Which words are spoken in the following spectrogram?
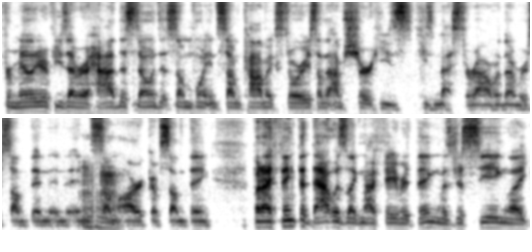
familiar if he's ever had the stones at some point in some comic story. Something I'm sure he's he's messed around with them or something in, in mm-hmm. some arc of something. But I think that that was like my favorite thing was just seeing like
